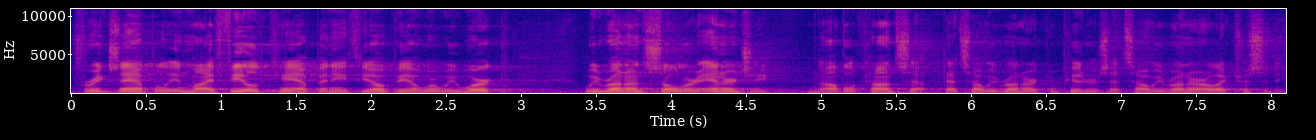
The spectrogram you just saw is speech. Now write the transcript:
For example, in my field camp in Ethiopia where we work, we run on solar energy, novel concept. That's how we run our computers, that's how we run our electricity.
